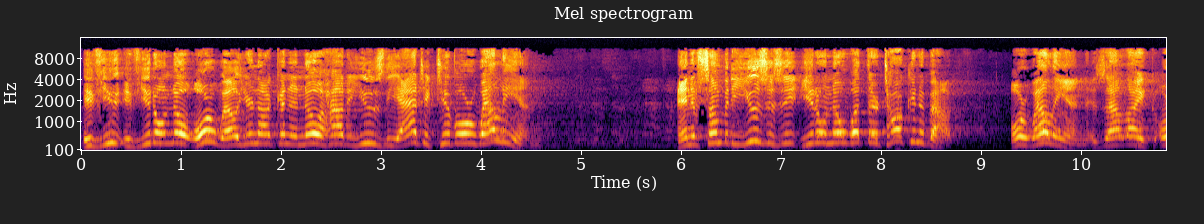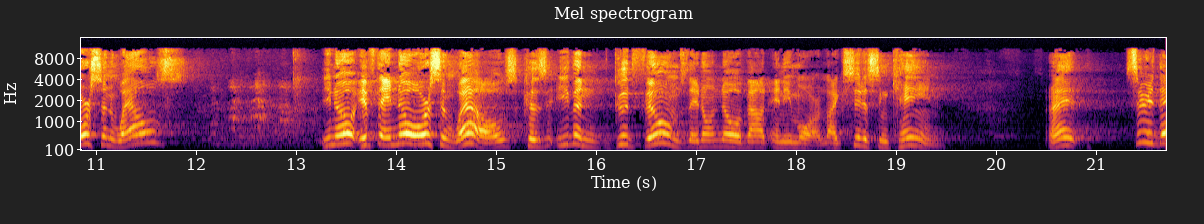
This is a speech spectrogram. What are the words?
If you, if you don't know Orwell, you're not going to know how to use the adjective Orwellian. And if somebody uses it, you don't know what they're talking about. Orwellian, is that like Orson Welles? You know, if they know Orson Welles, because even good films they don't know about anymore, like Citizen Kane, right? Seriously,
